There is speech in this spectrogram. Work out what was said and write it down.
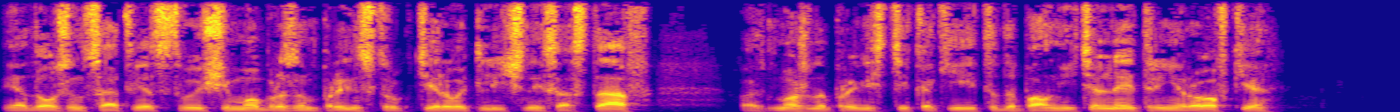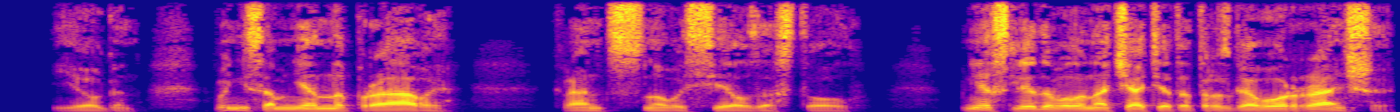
Я должен соответствующим образом проинструктировать личный состав – Возможно, провести какие-то дополнительные тренировки. Йоган, вы, несомненно, правы. Кранц снова сел за стол. Мне следовало начать этот разговор раньше.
